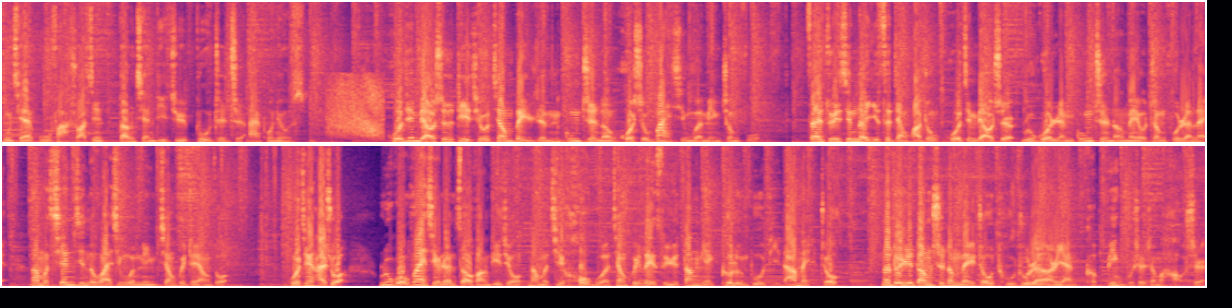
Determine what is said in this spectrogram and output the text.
目前无法刷新。当前地区不支持 Apple News。霍金表示，地球将被人工智能或是外星文明征服。在最新的一次讲话中，霍金表示，如果人工智能没有征服人类，那么先进的外星文明将会这样做。霍金还说，如果外星人造访地球，那么其后果将会类似于当年哥伦布抵达美洲。那对于当时的美洲土著人而言，可并不是什么好事。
